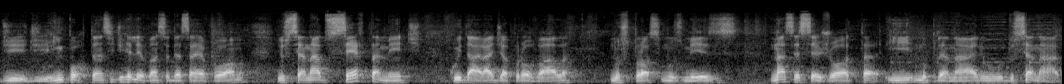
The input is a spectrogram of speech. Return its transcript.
de, de importância e de relevância dessa reforma e o Senado certamente cuidará de aprová-la nos próximos meses na CCJ e no plenário do Senado.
